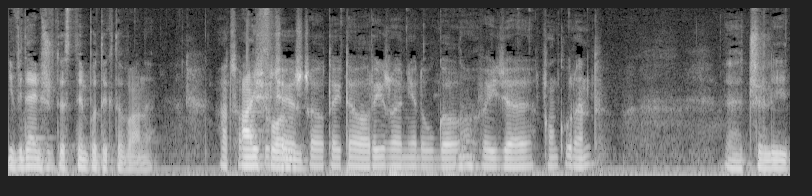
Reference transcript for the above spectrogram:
i wydaje mi się, że to jest tym podyktowane. A co iPhone... myślicie jeszcze o tej teorii, że niedługo no. wyjdzie konkurent? E, czyli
